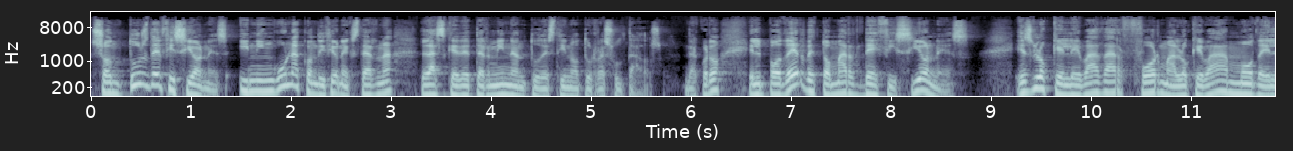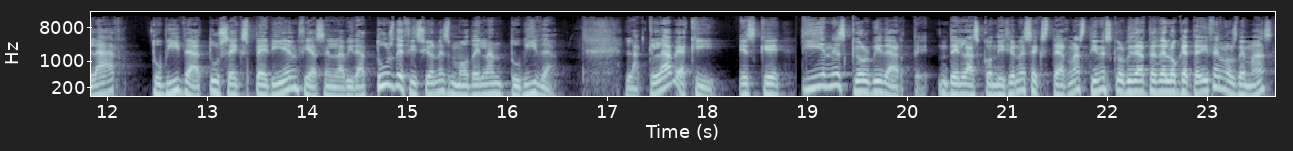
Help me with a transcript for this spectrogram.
son tus decisiones y ninguna condición externa las que determinan tu destino tus resultados. ¿De acuerdo? El poder de tomar decisiones es lo que le va a dar forma, lo que va a modelar tu vida, tus experiencias en la vida. Tus decisiones modelan tu vida. La clave aquí es que tienes que olvidarte de las condiciones externas, tienes que olvidarte de lo que te dicen los demás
